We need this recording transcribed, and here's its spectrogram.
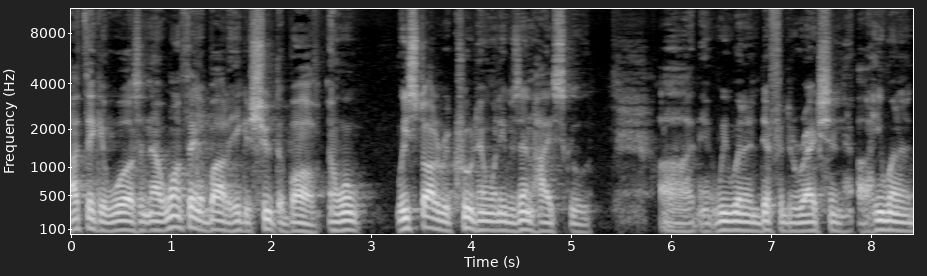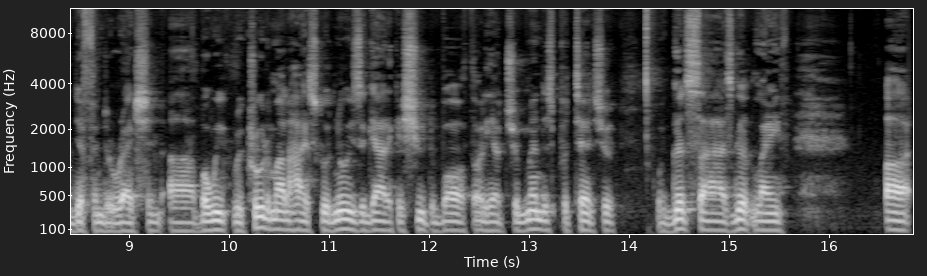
I think it was. And now, one thing about it, he could shoot the ball. And when we started recruiting him when he was in high school, uh, we went in a different direction. Uh, he went in a different direction. Uh, but we recruited him out of high school, knew he's a guy that could shoot the ball, thought he had tremendous potential with good size, good length. Uh,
